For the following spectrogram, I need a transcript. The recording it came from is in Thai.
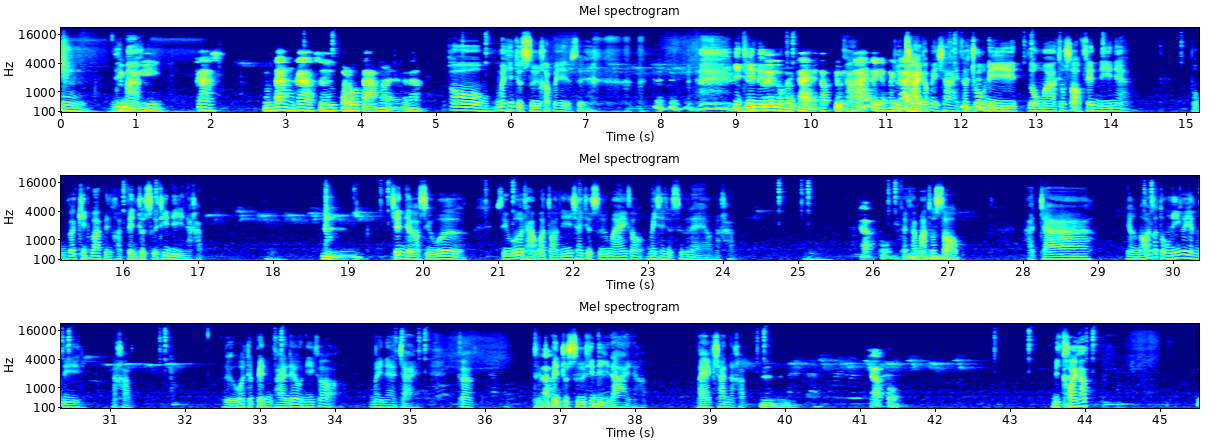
อืมดีขึ้นอมากย่างนี้ กล้าคุณตั้งกล้าซื้อฟอลโล่ตามหน่อยไหมล่ะโอ้ไม่ใช่จุดซื้อครับ ไม่ใช่จุดซื้อ อีกทีนึงซื้อก็ไม่ใช่นะครับ จุดครับขายก็ยังไม่จุดใช่ขายก็ไม่ใช่ ถ้าโชคดีลงมาทดสอบเส้นนี้เนี่ย ผมก็คิดว่าเป็นเป็นจุดซื้อที่ดีนะครับอืมเช่นเดียวกับซิลเวอร์ซิลเวอร์ถามว่าตอนนี้ใช่จุดซื้อไหมก็ไม่ใช่จุดซื้อแล้วนะครับครับผมแต่ถ้ามาทดสอบ อาจจะอย่างน้อยก็ตรงนี้ก็ยังดีนะครับ หรือว่าจะเป็นไพเรลนี้ก็ไม่แน่ใจ ก็ถึงจะเป็นจุดซื้อที่ดีได้นะครับไพแอคชั่นนะครับอืมครับผมบิตคอยครับ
